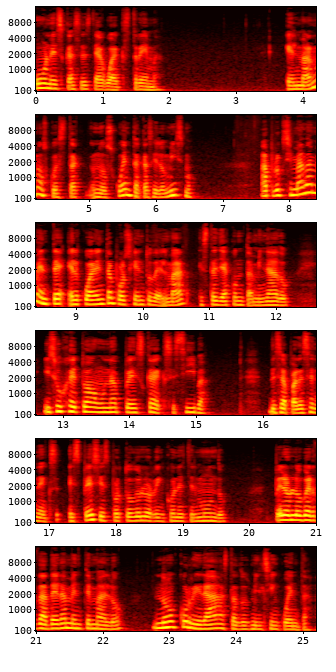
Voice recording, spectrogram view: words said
una escasez de agua extrema. El mar nos, nos cuenta casi lo mismo. Aproximadamente el 40% del mar está ya contaminado y sujeto a una pesca excesiva. Desaparecen especies por todos los rincones del mundo, pero lo verdaderamente malo no ocurrirá hasta 2050.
